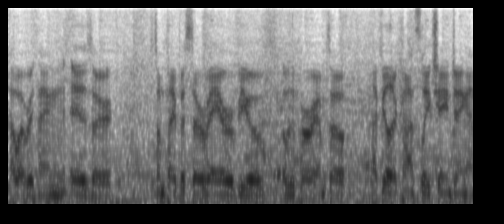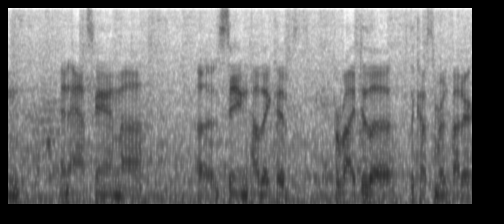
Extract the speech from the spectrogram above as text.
how everything is or some type of survey or review of, of the program. So I feel they're constantly changing and, and asking and uh, uh, seeing how they could provide to the, the customers better.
